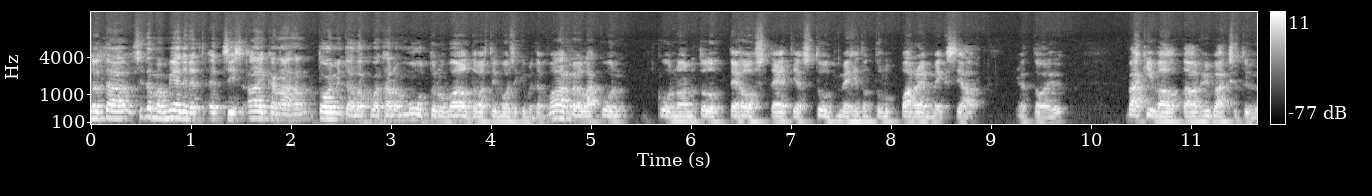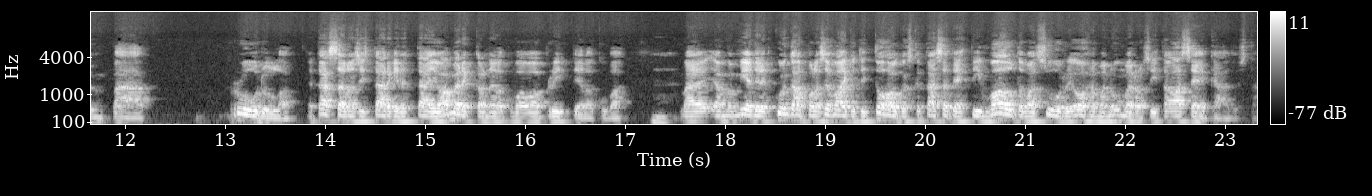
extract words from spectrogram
No, tää, sitä mä mietin, että, että siis aikanaan toimintaelokuvathan on muuttunut valtavasti vuosikymmenten varrella, kun, kun on tullut tehosteet ja stuntmiehit on tullut paremmiksi ja, ja toi väkivalta on hyväksytympää ruudulla. Ja tässä on siis tärkeää, että tämä ei ole amerikkalainen elokuva, vaan brittielokuva. Hmm. Mä, ja mä mietin, että kuinka paljon se vaikutti tuohon, koska tässä tehtiin valtava suuri ohjelmanumero siitä aseenkäytöstä.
